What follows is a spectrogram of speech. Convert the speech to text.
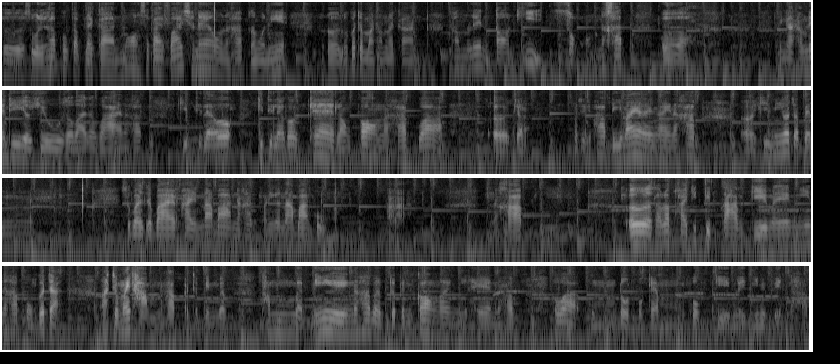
เออสวัสดีครับพบกับรายการมอสกายไฟชาแนลนะครับสำหรับวันนี้เออเราก็จะมาทำรายการทำเล่นตอนที่สองนะครับเออเป็นการทำเล่นที่คิวๆสบายๆนะครับคลิปที่แล้วคลิปที่แล้วก็แค่ลองกล้องนะครับว่าเออจะประสิทธิภาพดีไหมอะไรไงนะครับเออคลิปนี้ก็จะเป็นสบายสบายภายหน้าบ้านนะครับ อันนี้ก็หน้าบ้านผม นะครับเออสำหรับใครที่ติดตามเกมอะไรอย่างนี้นะครับ ผมก็จะอาจจะไม่ทำนะครับ อาจจะเป็นแบบทำแบบนี้เองนะครับ แบบจะเป็นกล้องอะไรอย่างนี้แทนนะครับ เพราะว่าผมโหลดโปรแกรมพวกเกมอะไรอย่างนี้ไม่เป็นนะครับ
